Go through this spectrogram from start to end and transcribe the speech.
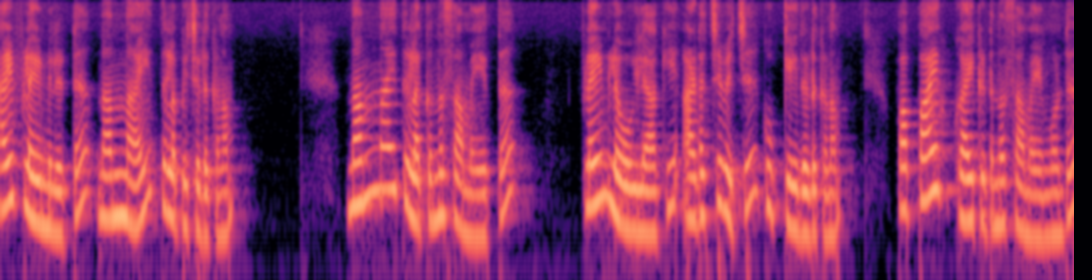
ഹൈ ഫ്ലെയിമിലിട്ട് നന്നായി തിളപ്പിച്ചെടുക്കണം. നന്നായി തിളക്കുന്ന സമയത്ത് ഫ്ലെയിം ലോയിലാക്കി അടച്ച് വെച്ച് കുക്ക് ചെയ്തെടുക്കണം. പപ്പായ കുക്കായി കിട്ടുന്ന സമയം കൊണ്ട്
